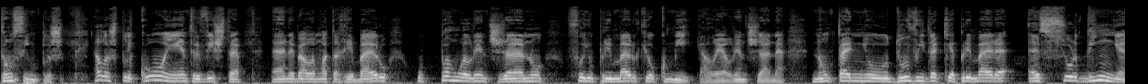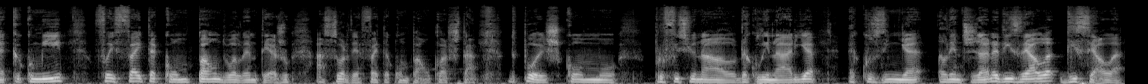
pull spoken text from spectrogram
tão simples. Ela explicou em entrevista a Anabela Mota Ribeiro: o pão alentejano foi o primeiro que eu comi. Ela é alentejana. Não tenho dúvida que a primeira a sordinha que comi foi feita com pão do Alentejo. A sorda é feita com pão, claro está. Depois, como profissional da culinária, a cozinha alentejana, diz ela, disse ela,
